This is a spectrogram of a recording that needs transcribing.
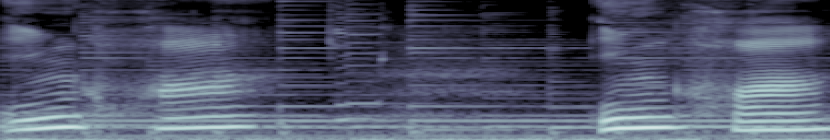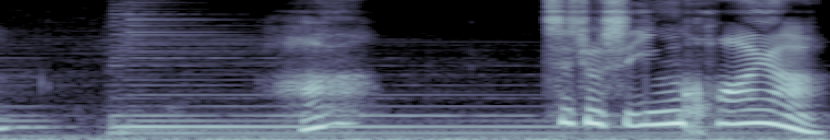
樱花，樱花，啊，这就是樱花呀。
